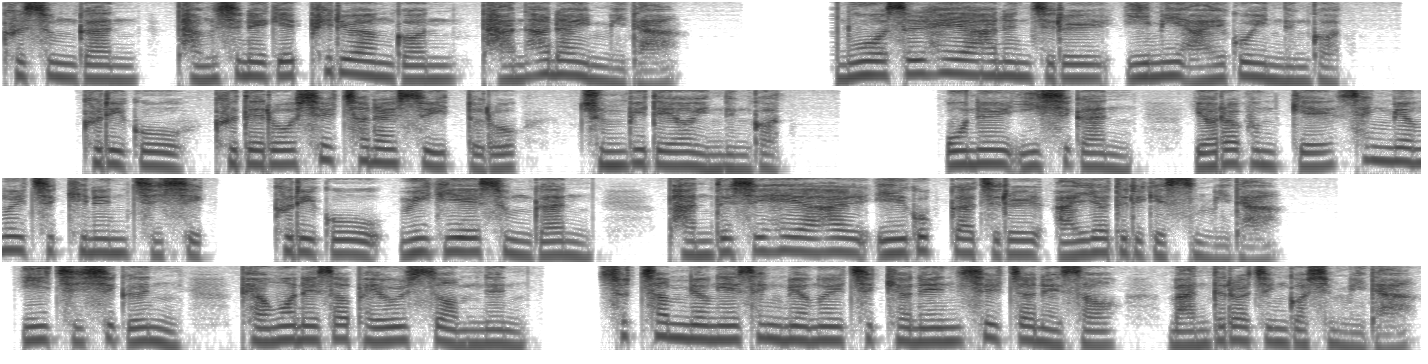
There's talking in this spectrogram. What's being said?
그 순간 당신에게 필요한 건 단 하나입니다. 무엇을 해야 하는지를 이미 알고 있는 것. 그리고 그대로 실천할 수 있도록 준비되어 있는 것. 오늘 이 시간 여러분께 생명을 지키는 지식, 그리고 위기의 순간 반드시 해야 할 일곱 가지를 알려드리겠습니다. 이 지식은 병원에서 배울 수 없는 수천 명의 생명을 지켜낸 실전에서 만들어진 것입니다.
